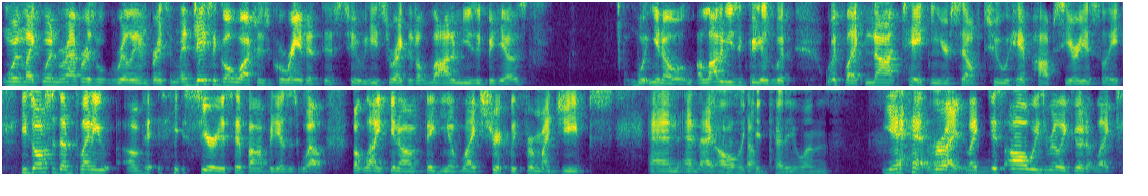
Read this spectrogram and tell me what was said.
when like when rappers will really embrace him and jason goldwatch is great at this too he's directed a lot of music videos you know a lot of music videos with with like not taking yourself too hip hop seriously he's also done plenty of serious hip hop videos as well but like you know i'm thinking of like strictly for my jeeps and and that kind all of the stuff. Kid Cudi ones. Yeah, right. Um, like just always really good at like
